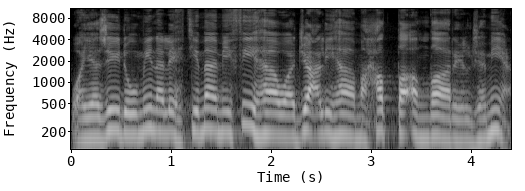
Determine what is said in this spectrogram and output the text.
ويزيد من الاهتمام فيها وجعلها محط أنظار الجميع.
